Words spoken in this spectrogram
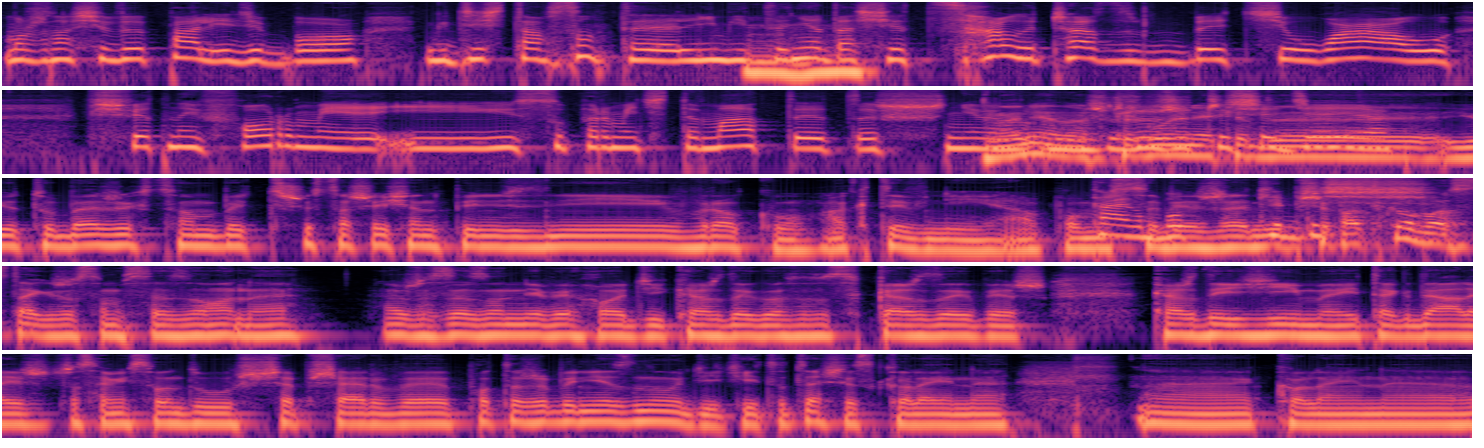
można się wypalić, bo gdzieś tam są te limity. Nie da się cały czas być wow, w świetnej formie i super mieć tematy. Też nie wiem, No nie, no dużo rzeczy się dzieje. youtuberzy chcą być 365 dni w roku aktywni, a pomyśl Tak, sobie, że nie kiedyś- przypadkowo jest tak, że są sezony, że sezon nie wychodzi każdego, z każdej, wiesz, każdej zimy i tak dalej, że czasami są dłuższe przerwy po to, żeby nie znudzić i to też jest kolejny, e, kolejny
